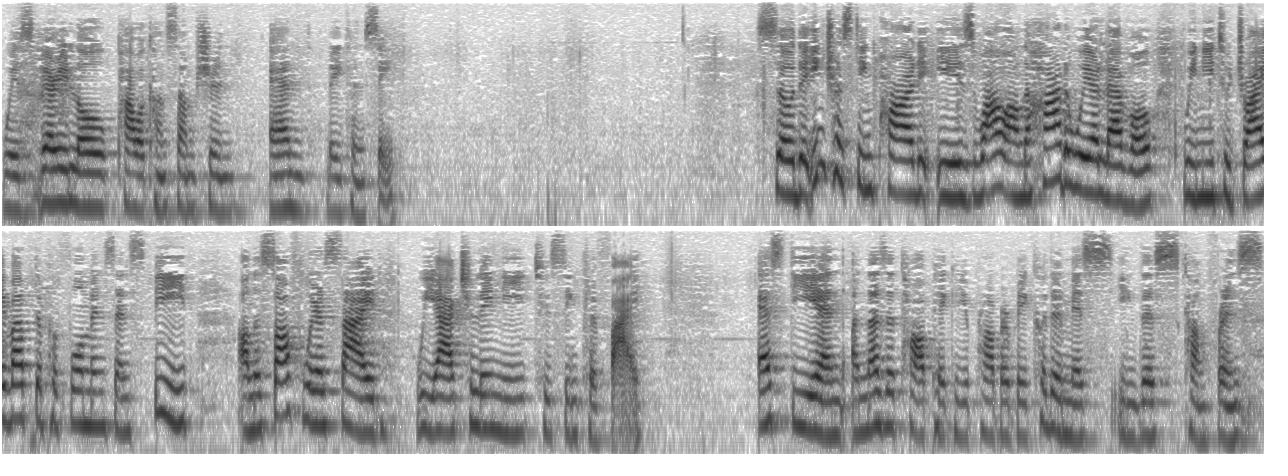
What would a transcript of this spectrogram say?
with very low power consumption and latency. So the interesting part is while on the hardware level, we need to drive up the performance and speed, on the software side, we actually need to simplify. SDN, another topic you probably couldn't miss in this conference,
